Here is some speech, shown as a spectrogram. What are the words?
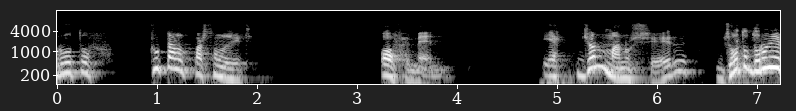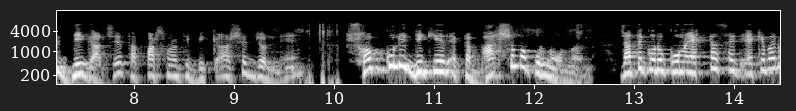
growth of total personality of a man একজন মানুষের যত ধরনের দিক আছে, তার পার্সোনালিটি বিকাশের জন্য সবগুলি দিকের একটা ভারসাম্যপূর্ণ উন্নয়ন। যাতে করে কোনো একটা সাইড একেবারে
